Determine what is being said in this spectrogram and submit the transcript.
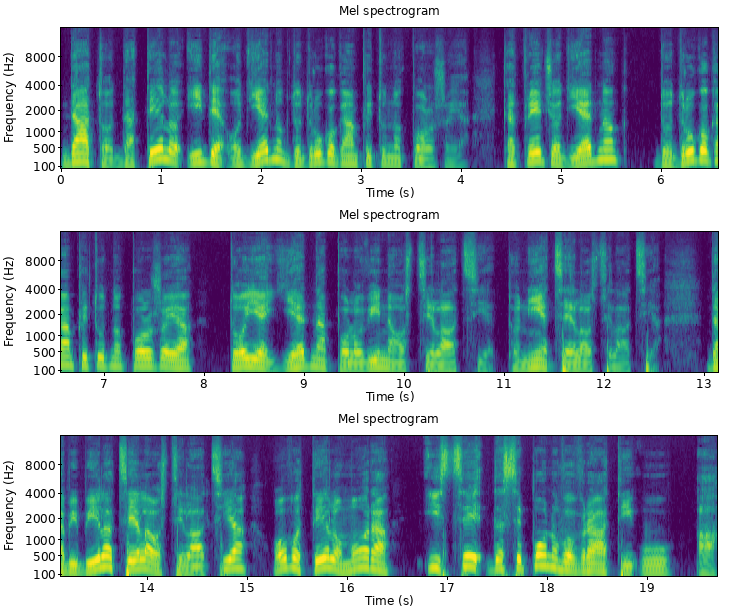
dato da telo ide od jednog do drugog amplitudnog položaja. Kad pređe od jednog do drugog amplitudnog položaja, to je jedna polovina oscilacije, to nije cela oscilacija. Da bi bila cela oscilacija, ovo telo mora iz C da se ponovo vrati u A.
